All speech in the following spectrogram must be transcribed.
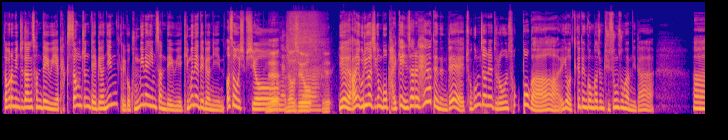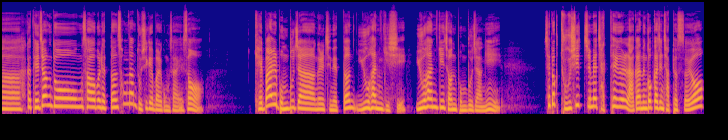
더불어민주당 선대위의 박성준 대변인 그리고 국민의힘 선대위의 김은혜 대변인 어서 오십시오. 네, 안녕하세요. 예. 예, 아니 우리가 지금 뭐 밝게 인사를 해야 되는데 조금 전에 들어온 속보가 이게 어떻게 된 건가 좀 뒤숭숭합니다. 아, 그러니까 대장동 사업을 했던 성남 도시개발공사에서 개발 본부장을 지냈던 유한기 씨, 유한기 전 본부장이 새벽 2시쯤에 자택을 나가는 것까진 잡혔어요.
